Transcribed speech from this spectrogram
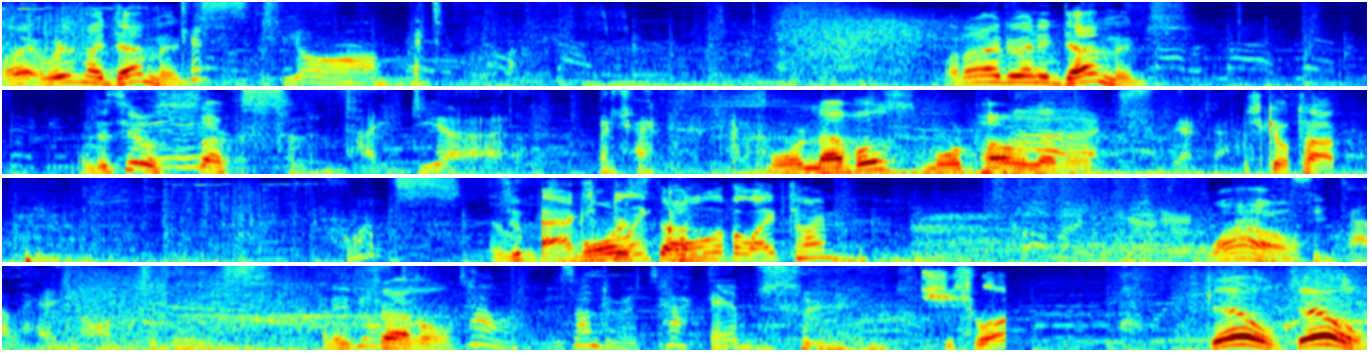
Where, where's my damage? Test your metal. Why don't I do any damage? And this hero sucks. Excellent idea. Attack. More levels, more power level. Better. Skill top. What's Zoop. over Axe More blink stun. call of a lifetime? Wow. I think I'll hang on to this. I need Your travel. tower is under attack. Absolutely. She's slow. Kill, kill.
